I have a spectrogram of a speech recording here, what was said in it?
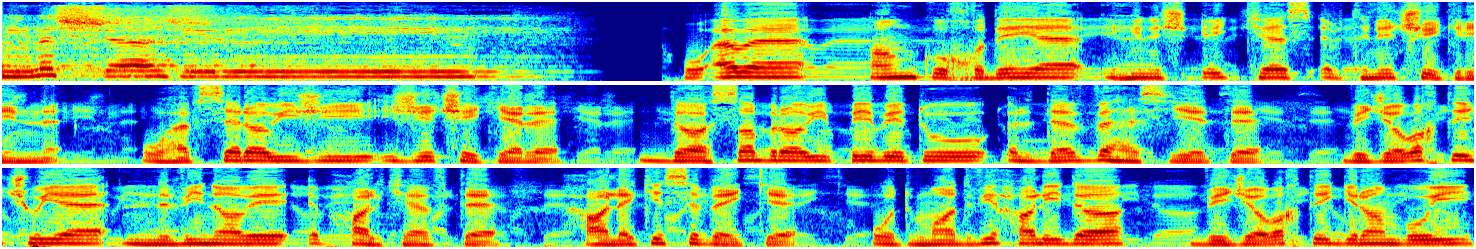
من الشاكرين. و اوه آنکو خدای هینش ایک کس ابتنه چکرین و هفسراوی جی جی چکر دا صبراوی پی بیتو الدف و هسیت و جا وقت چوی نویناوی ابحال کفت. حالک سوک و دمادوی حالی دا و جا وقت گران بوی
